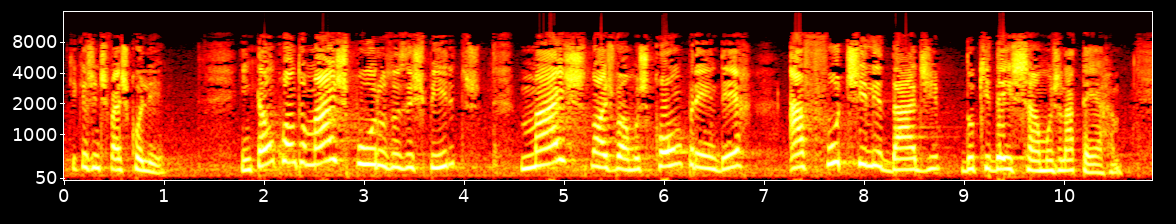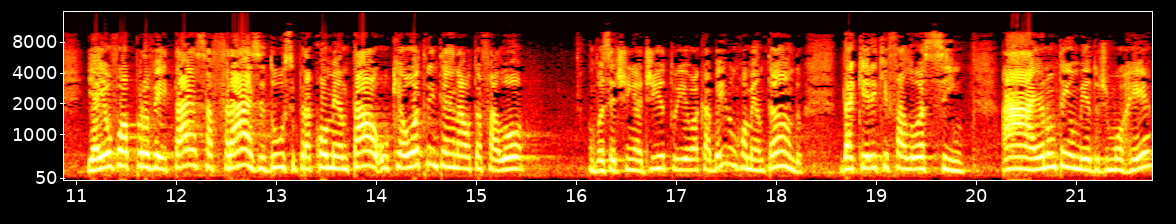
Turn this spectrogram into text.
O que, que a gente vai escolher? Então, quanto mais puros os espíritos, mais nós vamos compreender a futilidade do que deixamos na terra. E aí eu vou aproveitar essa frase, Dulce, para comentar o que a outra internauta falou. Você tinha dito, e eu acabei não comentando, daquele que falou assim: Ah, eu não tenho medo de morrer,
